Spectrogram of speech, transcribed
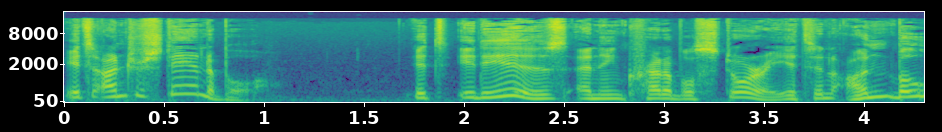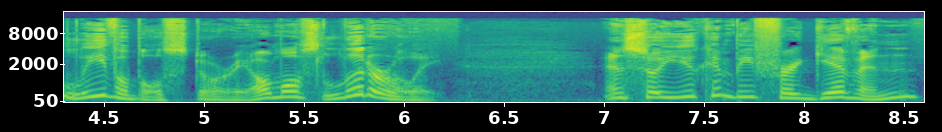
it's understandable. It's, it is an incredible story. It's an unbelievable story, almost literally. And so you can be forgiven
